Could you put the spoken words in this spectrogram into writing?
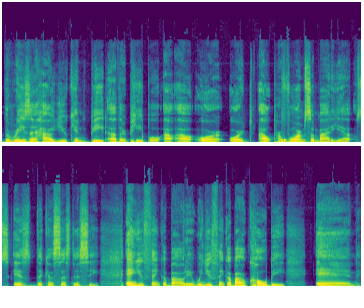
the reason how you can beat other people out, out, or or outperform somebody else is the consistency. And you think about it when you think about Kobe and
